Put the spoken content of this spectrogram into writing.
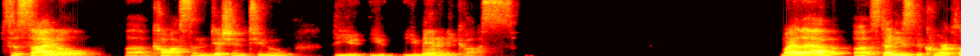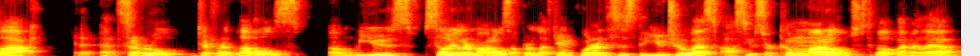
societal uh, costs in addition to the humanity costs. My lab uh, studies the core clock at several different levels. Um, we use cellular models, upper left-hand corner. This is the U2OS osteosarcoma model, which is developed by my lab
